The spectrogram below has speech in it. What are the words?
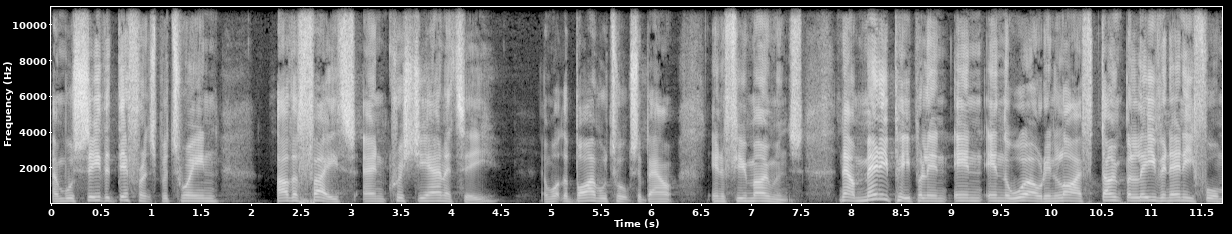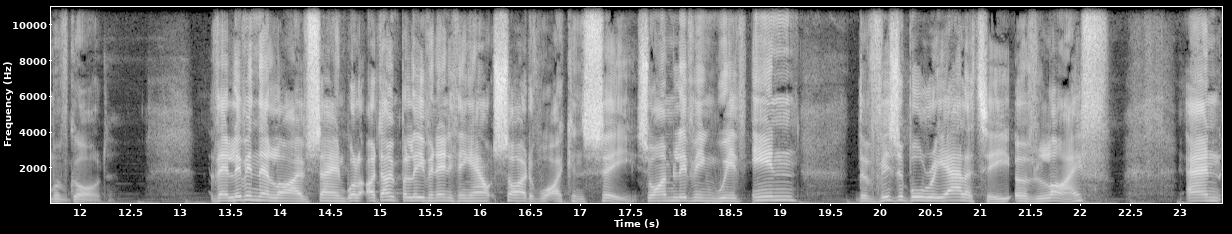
And we'll see the difference between other faiths and Christianity and what the Bible talks about in a few moments. Now, many people in, in, in the world, in life, don't believe in any form of God. They're living their lives saying, Well, I don't believe in anything outside of what I can see. So I'm living within the visible reality of life. And,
